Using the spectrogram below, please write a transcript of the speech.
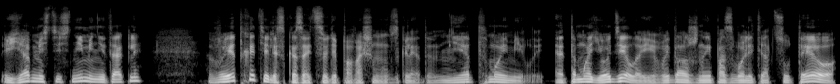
«И я вместе с ними, не так ли? Вы это хотели сказать, судя по вашему взгляду? Нет, мой милый, это мое дело, и вы должны позволить отцу Тео,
